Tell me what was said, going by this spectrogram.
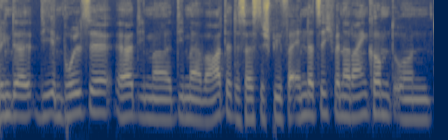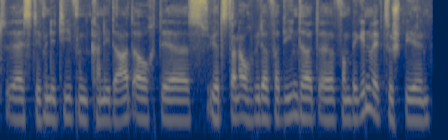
bringt er die Impulse, ja, die, man, die man erwartet. Das heißt, das Spiel verändert sich, wenn er reinkommt. Und er ist definitiv ein Kandidat auch, der es jetzt dann auch wieder verdient hat, äh, vom Beginn weg zu spielen.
